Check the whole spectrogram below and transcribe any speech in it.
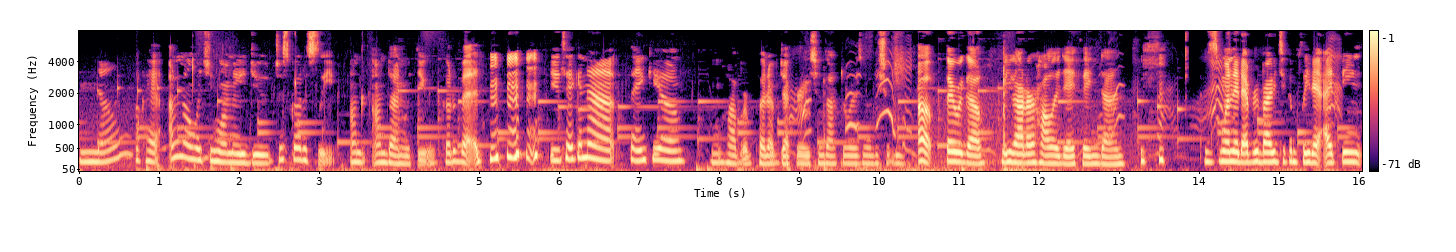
No? Okay, I don't know what you want me to do. Just go to sleep. I'm, I'm done with you. Go to bed. you take a nap. Thank you. I'll have her put up decorations afterwards. Maybe she'll be... Oh, there we go. We got our holiday thing done. just wanted everybody to complete it. I think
